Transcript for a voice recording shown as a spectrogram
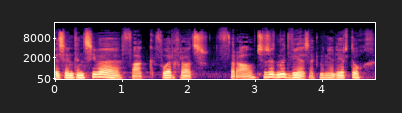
dis 'n intensiewe vak voorgraads veral. Soos dit moet wees. Ek meen jy leer tog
